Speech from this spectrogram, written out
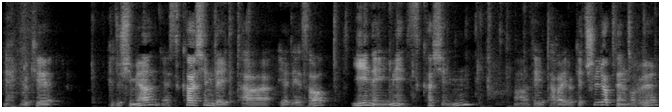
네, 이렇게 해주시면 네, 스카신 데이터에 대해서 이 네임이 스카신 어, 데이터가 이렇게 출력되는 것을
